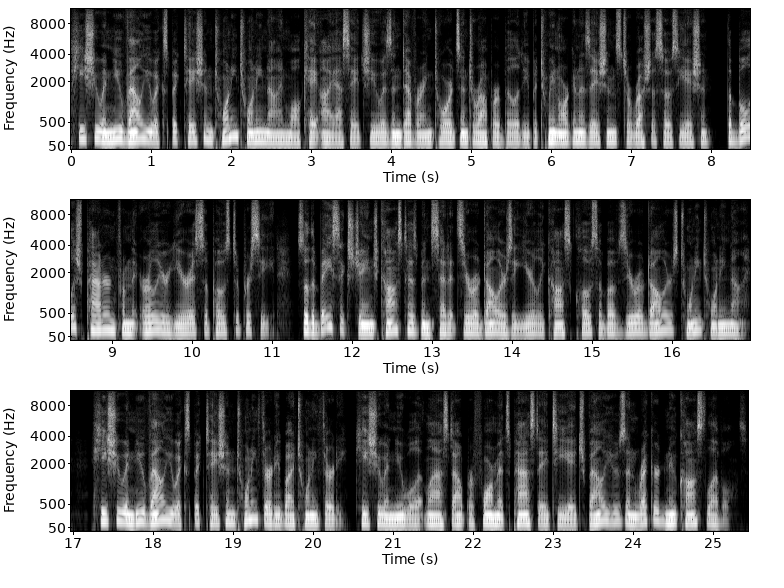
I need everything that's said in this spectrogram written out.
Kishu Inu value expectation 2029 while KISHU is endeavoring towards interoperability between organizations to Rush Association. The bullish pattern from the earlier year is supposed to proceed, so the base exchange cost has been set at $0 a yearly cost close above $0 2029. Kishu Inu value expectation 2030 by 2030. Kishu Inu will at last outperform its past ATH values and record new cost levels.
